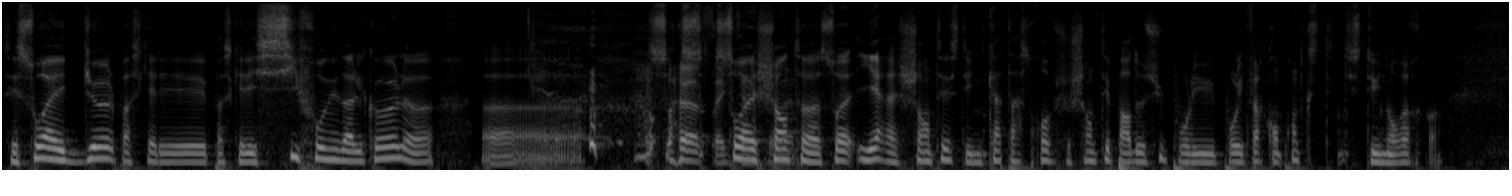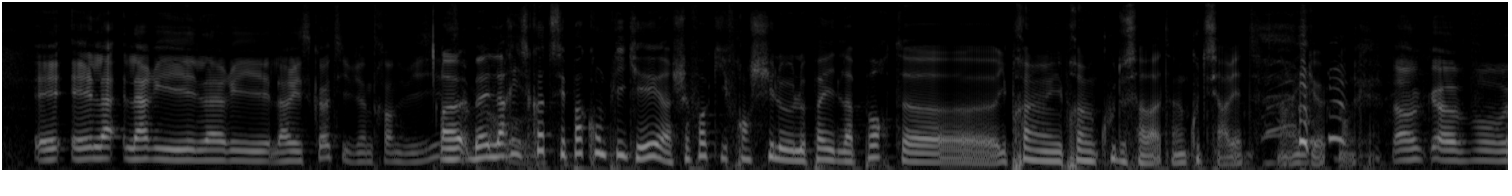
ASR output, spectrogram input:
c'est soit elle gueule parce qu'elle est, parce qu'elle est siphonnée d'alcool, euh, so- Voilà, soit elle chante, soit hier elle chantait, c'était une catastrophe. Je chantais par-dessus pour lui, pour lui faire comprendre que c'était c'était une horreur, quoi. Et, et la- Larry, Larry, Larry Scott, il vient de rendre visite Euh, ben, Larry Scott, c'est pas compliqué. À chaque fois qu'il franchit le, le palier de la porte, euh, il, prend, un- il prend un coup de savate, un coup de serviette dans la gueule. donc, euh. Donc, euh, pour,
